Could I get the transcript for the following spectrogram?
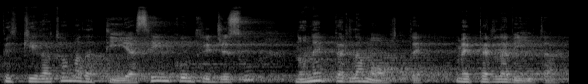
perché la tua malattia, se incontri Gesù, non è per la morte, ma è per la vita.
